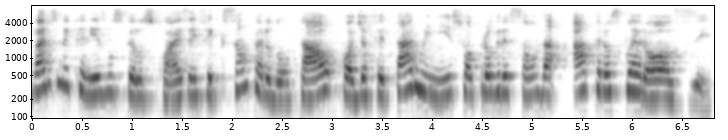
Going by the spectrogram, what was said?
vários mecanismos pelos quais a infecção periodontal pode afetar o início ou a progressão da aterosclerose.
